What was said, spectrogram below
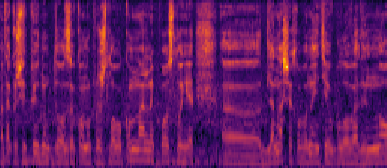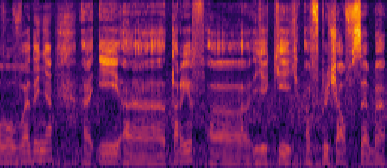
а також відповідно до закону про житлово-комунальні послуги, е, для наших абонентів було введено нововведення е, і тариф, який включав в себе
